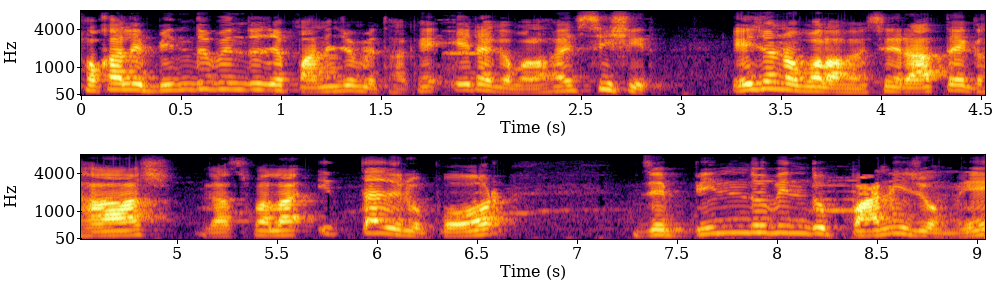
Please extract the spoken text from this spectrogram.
সকালে বিন্দু বিন্দু যে পানি জমে থাকে, এটাকে বলা হয় শিশির। এই জন্য বলা হয়েছে, রাতে ঘাস, গাছপালা ইত্যাদির উপর যে বিন্দু বিন্দু পানি জমে,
